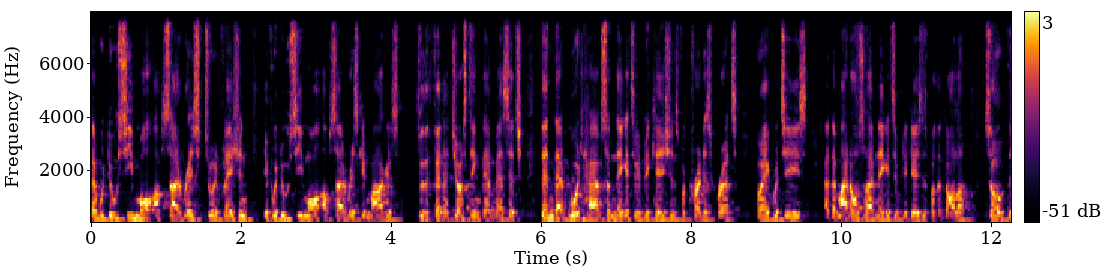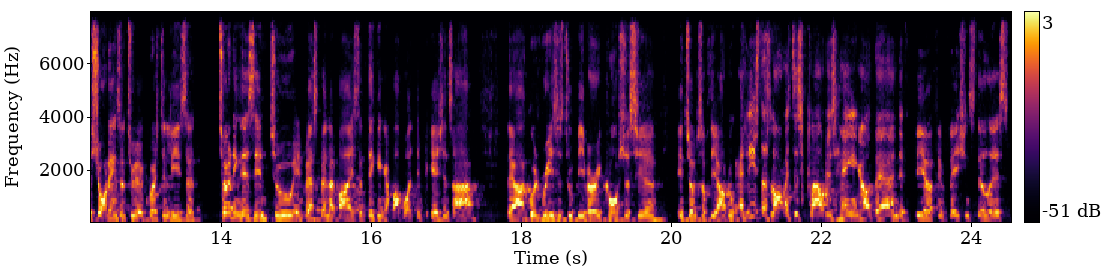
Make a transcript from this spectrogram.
then we do see more upside risk to inflation. If we do see more upside risk in markets to the Fed adjusting their message, then that would have some negative implications for credit spreads, for equities, and they might also have negative implications for the dollar. So the short answer to your question, Lisa, turning this into investment advice and thinking about what the implications are, there are good reasons to be very cautious here in terms of the outlook, at least as long as this cloud is hanging out there and the fear of inflation still is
